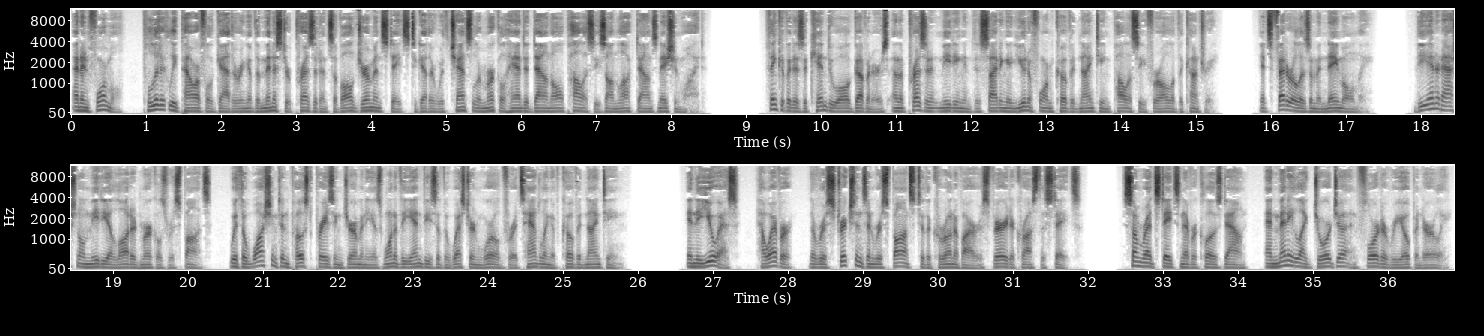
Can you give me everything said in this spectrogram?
An informal, politically powerful gathering of the minister presidents of all German states together with Chancellor Merkel handed down all policies on lockdowns nationwide. Think of it as akin to all governors and the president meeting and deciding a uniform COVID 19 policy for all of the country. It's federalism in name only. The international media lauded Merkel's response, with the Washington Post praising Germany as one of the envies of the Western world for its handling of COVID 19. In the US, however, the restrictions in response to the coronavirus varied across the states. Some red states never closed down, and many, like Georgia and Florida, reopened early.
